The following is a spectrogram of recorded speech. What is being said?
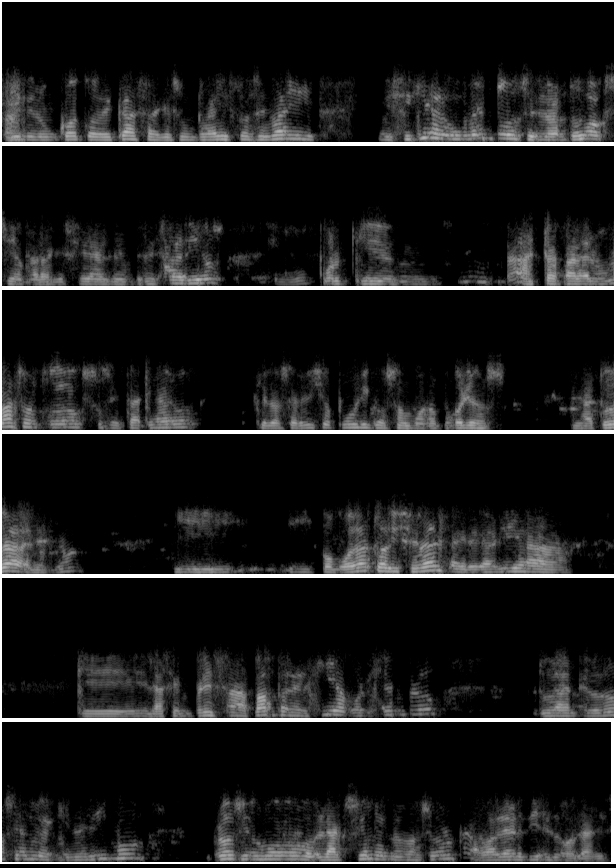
tienen un coto de casa que es un país, entonces no hay ni siquiera argumentos en la ortodoxia para que sean empresarios, porque mm, hasta para los más ortodoxos está claro que los servicios públicos son monopolios naturales, ¿no? Y, y como dato adicional te agregaría que las empresas Pampa Energía, por ejemplo, durante los 12 años de kirchnerismo, no llegó la acción en Nueva York a valer 10 dólares.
